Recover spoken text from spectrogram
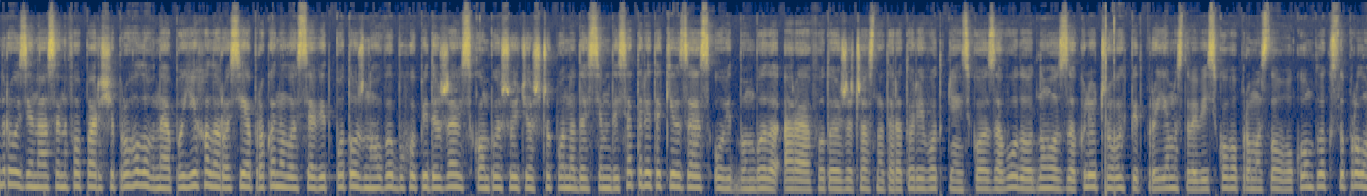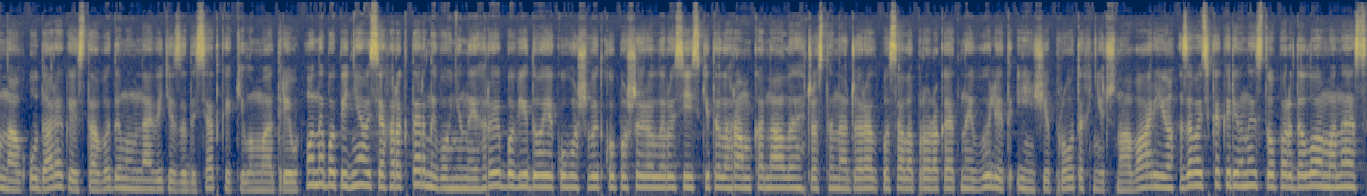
Друзі, нас інфо перші про головне поїхала. Росія прокинулася від потужного вибуху під Ижевськом. Пишуть, що понад 70 літаків ЗСУ відбомбили РФ. У той же час на території Воткінського заводу, одного з ключових підприємств військово-промислового комплексу, пролунав удар, який став видимим навіть за десятки кілометрів. У небо піднявся характерний вогняний гриб, відео якого швидко поширили російські телеграм-канали. Частина джерел писала про ракетний виліт, інші про технічну аварію. Заводське керівництво передало МНС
